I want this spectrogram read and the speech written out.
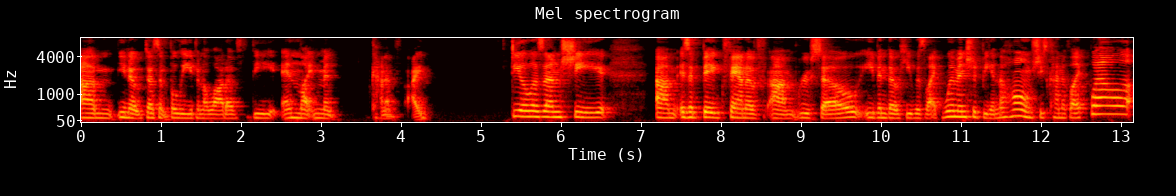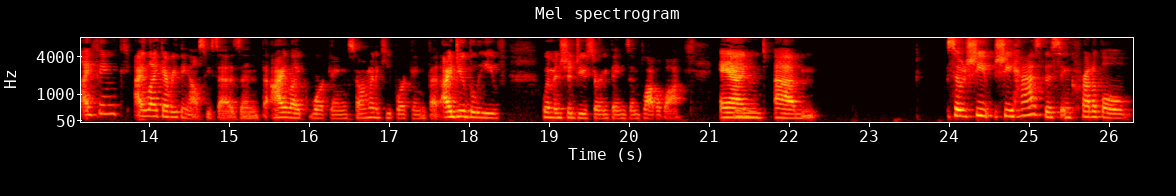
um, you know, doesn't believe in a lot of the Enlightenment kind of idealism. She um, is a big fan of um, Rousseau, even though he was like, women should be in the home. She's kind of like, well, I think I like everything else he says, and I like working, so I'm going to keep working. But I do believe women should do certain things, and blah blah blah. And mm-hmm. um, so she she has this incredible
